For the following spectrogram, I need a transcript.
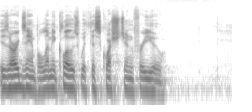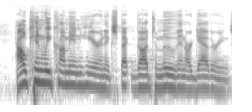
is our example. Let me close with this question for you. How can we come in here and expect God to move in our gatherings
